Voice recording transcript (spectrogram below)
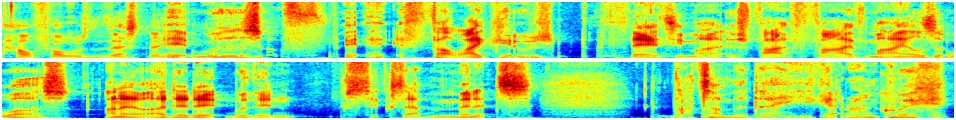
How far was the destination? It was it it felt like it was thirty miles, it was five five miles. It was, and I I did it within six seven minutes. That time of the day, you get around quick.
